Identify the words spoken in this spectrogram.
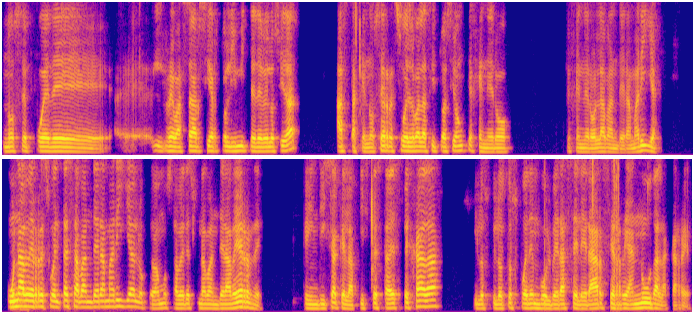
no se puede eh, rebasar cierto límite de velocidad hasta que no se resuelva la situación que generó, que generó la bandera amarilla. Una vez resuelta esa bandera amarilla, lo que vamos a ver es una bandera verde, que indica que la pista está despejada y los pilotos pueden volver a acelerar, se reanuda la carrera.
